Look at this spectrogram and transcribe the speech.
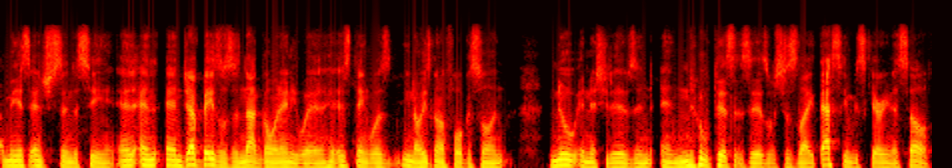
I mean, it's interesting to see, and and and Jeff Bezos is not going anywhere. His thing was, you know, he's going to focus on new initiatives and and new businesses, which is like that seems scary in itself.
